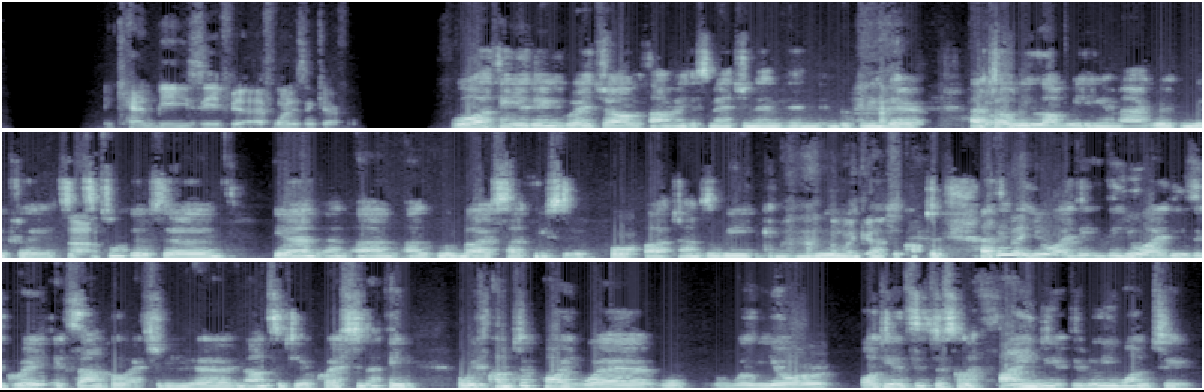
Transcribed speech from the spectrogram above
it can be easy if if one isn't careful. Well, I think you're doing a great job with something just mentioned in, in, in between there. I totally love reading your mag, literally. It's, it's, ah. it's one of those uh, yeah, and, and, and I look by at least four or five times a week and really oh enjoy the content. I think the UID, the UID is a great example, actually, uh, in answer to your question. I think we've come to a point where will your audience is just going to find you if they really want to.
